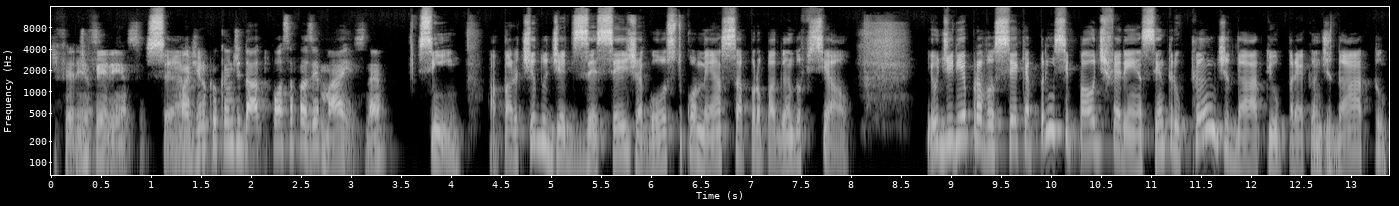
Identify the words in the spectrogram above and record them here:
Diferença. diferença? Certo. Imagino que o candidato possa fazer mais, né? Sim, a partir do dia 16 de agosto começa a propaganda oficial. Eu diria para você que a principal diferença entre o candidato e o pré-candidato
